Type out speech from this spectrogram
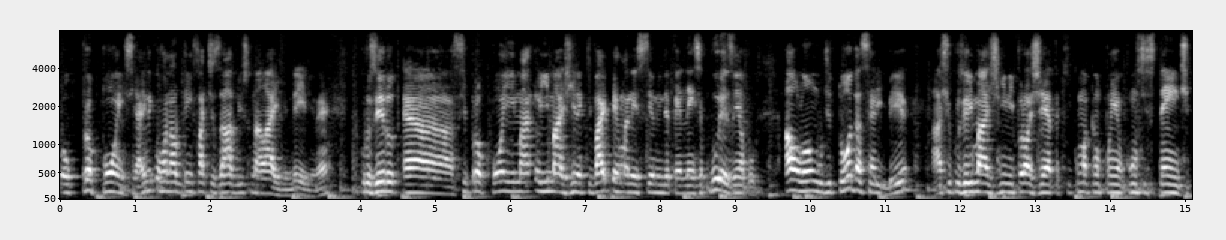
ou propõe-se, ainda que o Ronaldo tenha enfatizado isso na live dele, né? O Cruzeiro é, se propõe e imagina que vai permanecer no Independência, por exemplo, ao longo de toda a Série B. Acho que o Cruzeiro imagina e projeta que com uma campanha consistente,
